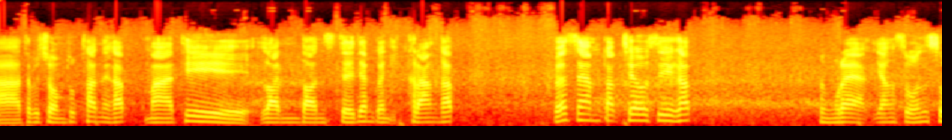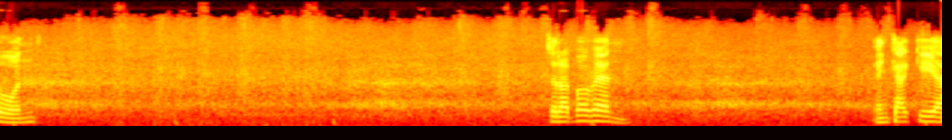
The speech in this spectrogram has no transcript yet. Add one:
าท่านผู้ชมทุกท่านนะครับ มาที่ลอนดอนสเตเดียมกันอีกครั้งครับเวสต์แฮมกับเชลซีครับครึ่งแรกยัง0 0จอร์ดบเวนเอ็นกาเกีย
